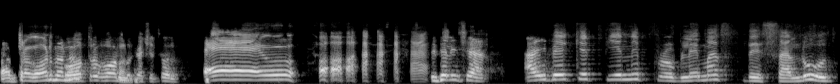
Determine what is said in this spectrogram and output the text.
Otro gordo, ¿no? Otro gordo, cachetón. Eh, uh. Dice Alicia, ahí ve que tiene problemas de salud,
